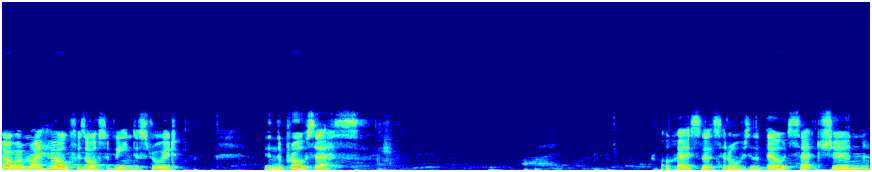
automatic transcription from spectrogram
However, my health is also being destroyed in the process. Okay, so let's head over to the build section.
